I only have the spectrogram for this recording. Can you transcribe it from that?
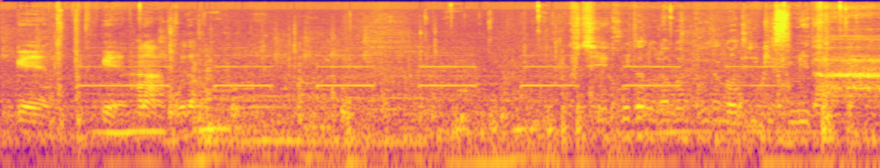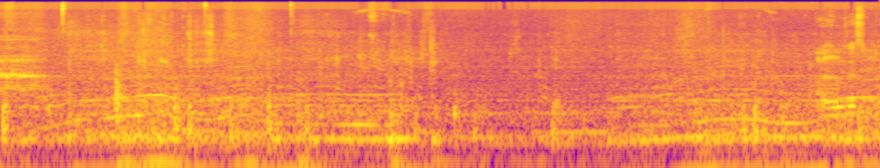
두 개, 두 개, 하나 거기다 놓고. 그치 거기다 하면 거기다 넣어드리겠습니다. 알겠습니다.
